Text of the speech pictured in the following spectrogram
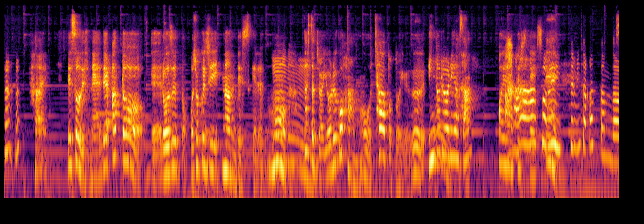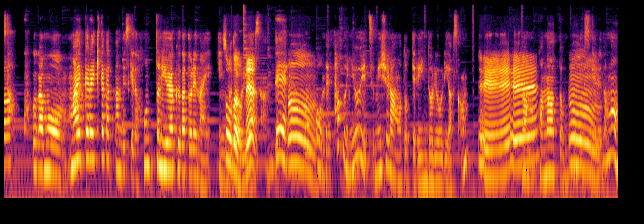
はい。でそうですね。であと、えー、ローズウッドお食事なんですけれども、私たちは夜ご飯をチャートというインド料理屋さんを予約してそれ行ってみたかったんだ。ここがもう前から行きたかったんですけど本当に予約が取れないインド料理屋さんで、ね。うん、香港で多分唯一ミシュランを取ってるインド料理屋さんなのかなと思うんですけれども、うん、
